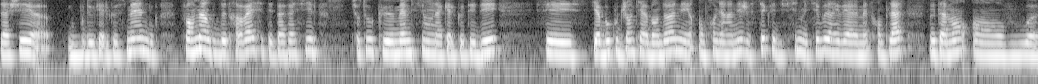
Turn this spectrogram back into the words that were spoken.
lâché euh, au bout de quelques semaines. Donc former un groupe de travail, c'était pas facile. Surtout que même si on a quelques TD, il y a beaucoup de gens qui abandonnent et en première année, je sais que c'est difficile, mais si vous arrivez à la mettre en place, notamment en vous euh,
